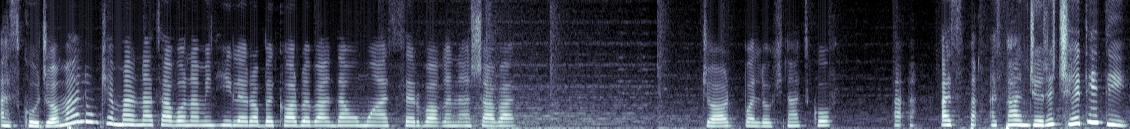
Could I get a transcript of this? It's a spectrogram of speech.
از کجا معلوم که من نتوانم این حیله را به کار ببندم و مؤثر واقع نشود جارد با لکنت گفت از, از پنجره چه دیدی؟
